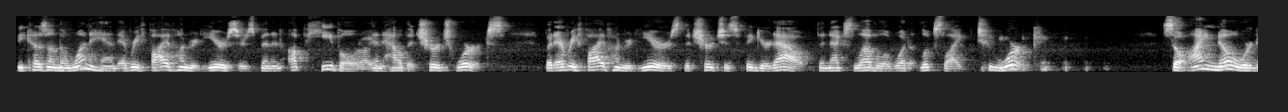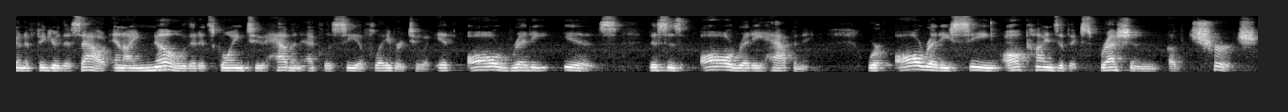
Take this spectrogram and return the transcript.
Because on the one hand, every 500 years there's been an upheaval Right. in how the church works. But every 500 years, the church has figured out the next level of what it looks like to work. so I know we're going to figure this out, and I know that it's going to have an ecclesia flavor to it. It already is. This is already happening. We're already seeing all kinds of expression of church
